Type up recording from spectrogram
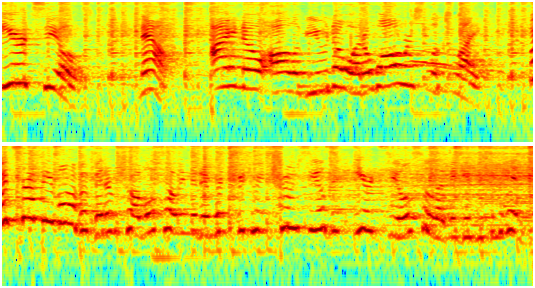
eared seals. Now, I know all of you know what a walrus looks like, but some people have a bit of trouble telling the difference between true seals and eared seals, so let me give you some hints.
